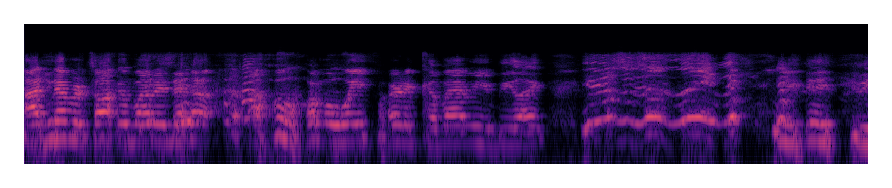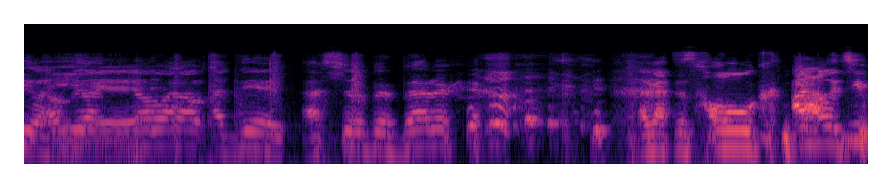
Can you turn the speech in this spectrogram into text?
I never talk about it now. I'm, I'm gonna wait for her to come at me and be like, "You should just leave me." be like, I'll be like, "You know what? I, I did. I should have been better." I got this whole apology.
